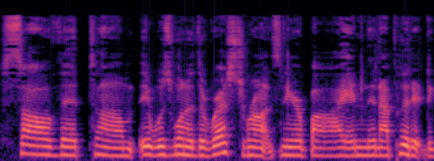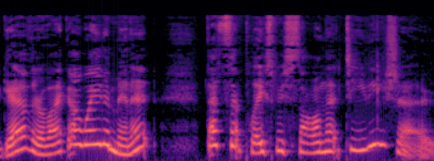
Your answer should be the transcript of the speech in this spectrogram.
saw that um, it was one of the restaurants nearby, and then I put it together like, oh, wait a minute. That's that place we saw on that TV show.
